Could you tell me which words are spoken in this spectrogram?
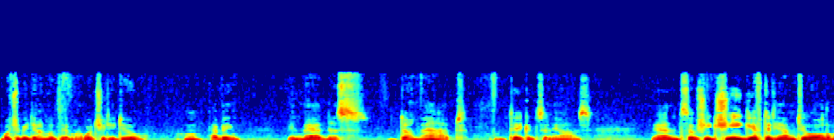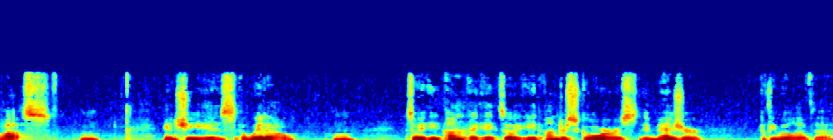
what should be done with him or what should he do, hmm? having in madness done that taken sannyas. And so she, she gifted him to all of us. Hmm? And she is a widow. Hmm? So it, un, it, so it underscores the measure, if you will, of the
